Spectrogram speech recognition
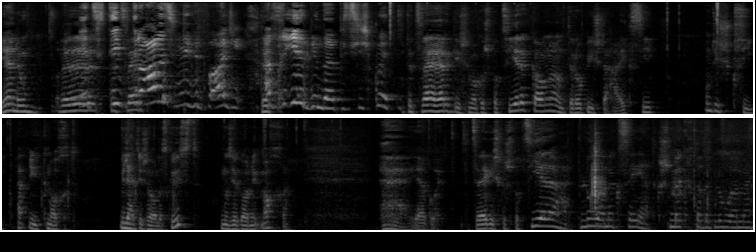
Ja, nun. Der, Jetzt der, tippt er alles wieder falsch. Der- Einfach irgendetwas ist gut. der Zwerg ist mal spazieren gegangen und der Robby war daheim gsi und ist gsi, hat nichts gemacht. Weil er hat ja schon alles gewusst. Muss ja gar nicht machen. Äh, Ja gut. Der Zwerg ist spazieren, hat Blumen gesehen, hat geschmückt an den Blumen,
